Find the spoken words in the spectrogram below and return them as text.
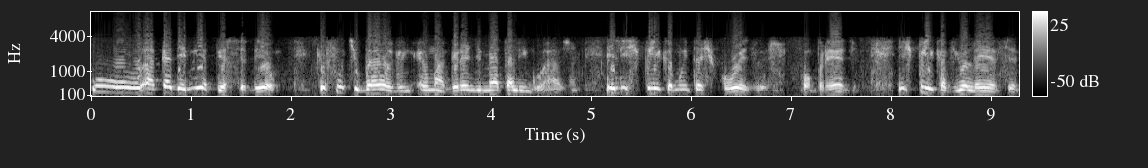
o, a academia percebeu o futebol é uma grande metalinguagem. Ele explica muitas coisas, compreende? Explica violência,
